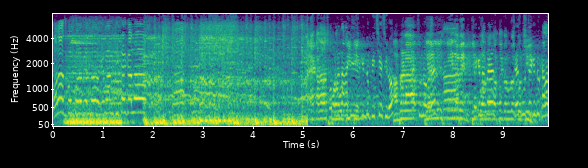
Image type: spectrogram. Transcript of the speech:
পলাশ গোল করে ফেলল এবং জিতে গেল। একাদশ পরবর্তী কিন্তু পিছিয়ে ছিল আপনারা এক কিন্তু খেলা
